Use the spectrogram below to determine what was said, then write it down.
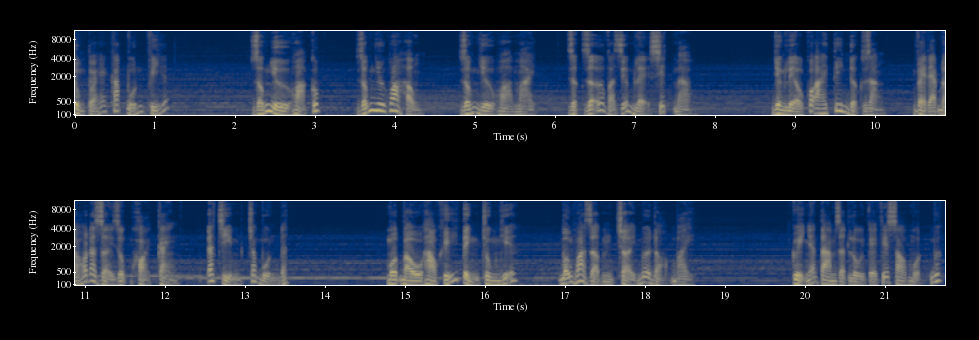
tung tóe khắp bốn phía. Giống như hoa cúc, giống như hoa hồng, giống như hoa mai, rực rỡ và diễm lệ xiết bao. Nhưng liệu có ai tin được rằng Vẻ đẹp đó đã rời rụng khỏi cảnh Đã chìm trong bùn đất Một bầu hào khí tình trung nghĩa Bỗng hóa dập trời mưa đỏ bay Quỷ nhãn tam giật lùi về phía sau một bước,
